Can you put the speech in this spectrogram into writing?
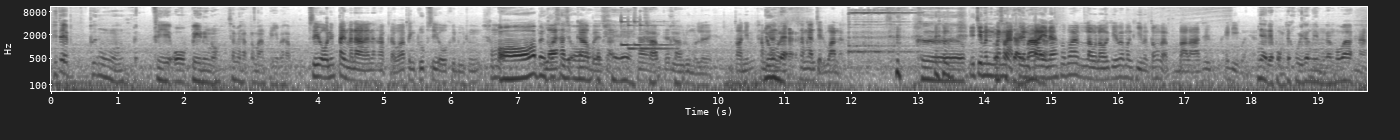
พี่เต้เพิ่ง CEO ปีหนึ่งเนาะใช่ไหมครับ ประมาณปีไหมครับซีโอนี่เป็นมานานแล้วนะครับ แต่ว่าเป็นกรุ๊ปซีโอคือดูทั้งทั้งหมดอ๋อเป็นร้อยห้าสิบ CEO เก้าบริษัทโอเคใช่ครับก็คดูรับดูหมดเลย ตอนนี้ทำยุ่งานงแหละทำงานเจ็ดวันอะ คือ จริงๆมันมันหนักบริษัทใหญ่เกินไปมากอะนะ เพราะว่าเราเราคิดว่าบางทีมันต้องแบบบาลานซ์ให้ให้ดีกว่านี้เนี่ยเดี๋ยวผมจะคุยเรื่องนี้เหมือนกันเพราะว่าหนัก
